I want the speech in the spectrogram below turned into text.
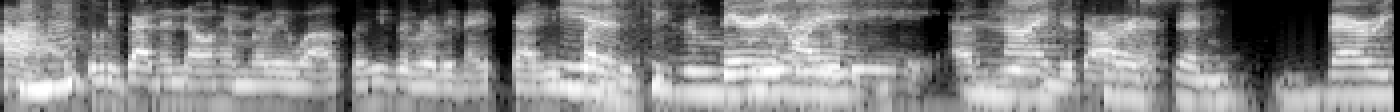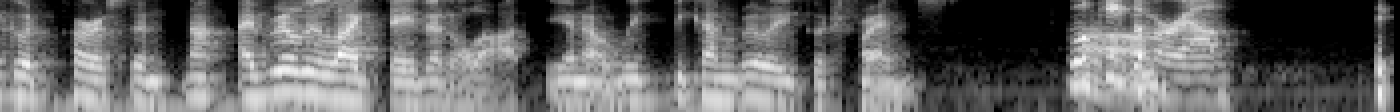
Uh, Mhm. So we've gotten to know him really well. So he's a really nice guy. He's He fun. is. He He's a very really highly of you and nice person, very good person. Not, I really like David a lot. You know, we've become really good friends. We'll keep him around.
